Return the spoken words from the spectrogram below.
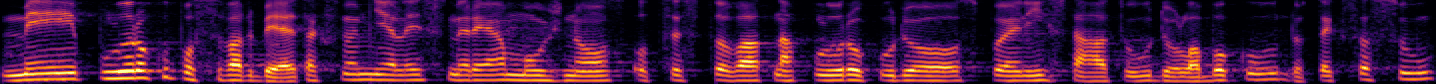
my půl roku po svatbě, tak jsme měli s Miriam možnost odcestovat na půl roku do Spojených států, do Laboku, do Texasu,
